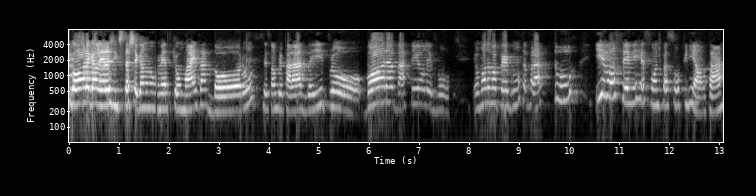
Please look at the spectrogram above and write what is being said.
agora, galera, a gente está chegando no momento que eu mais adoro. Vocês estão preparados aí pro Bora, bateu, levou? Eu mando uma pergunta para tu e você me responde com a sua opinião, tá?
